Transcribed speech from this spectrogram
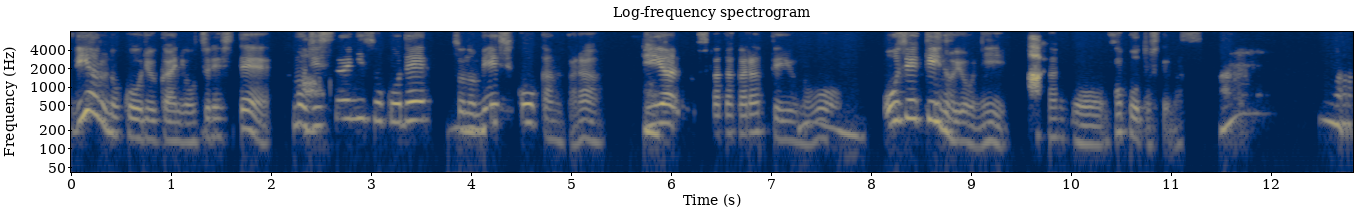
リアルの交流会にお連れして、もう実際にそこで、その名刺交換から、PR の仕方からっていうのを、OJT のように、あの、サポートしてます。うん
